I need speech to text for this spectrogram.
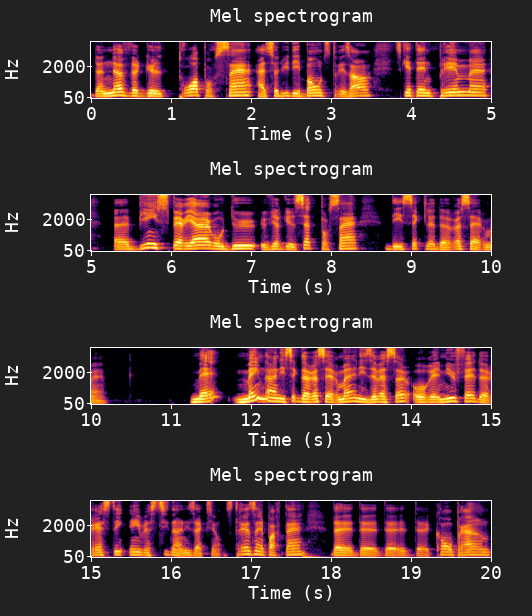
de 9,3% à celui des bons du Trésor, ce qui était une prime euh, bien supérieure aux 2,7% des cycles de resserrement. Mais même dans les cycles de resserrement, les investisseurs auraient mieux fait de rester investis dans les actions. C'est très important de, comprendre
